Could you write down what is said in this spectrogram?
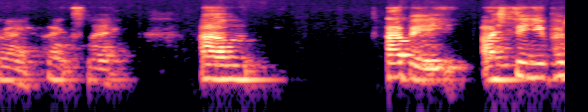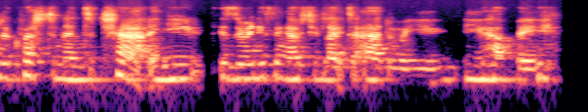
Great, thanks, Nick. Um, Abby, I see you put a question into chat. Are you? Is there anything else you'd like to add, or are you? Are you happy?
